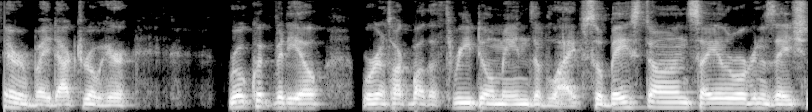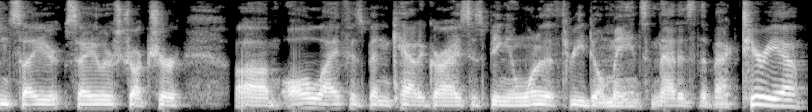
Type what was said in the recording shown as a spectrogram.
Hey everybody, Dr. O here. Real quick video, we're going to talk about the three domains of life. So based on cellular organization, cellular, cellular structure, um, all life has been categorized as being in one of the three domains, and that is the bacteria,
